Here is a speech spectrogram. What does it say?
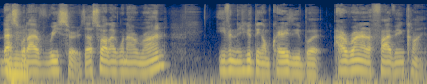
That's what Mhm. I've researched. That's why, like, when I run, even you could think I'm crazy, but I run at a five incline.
